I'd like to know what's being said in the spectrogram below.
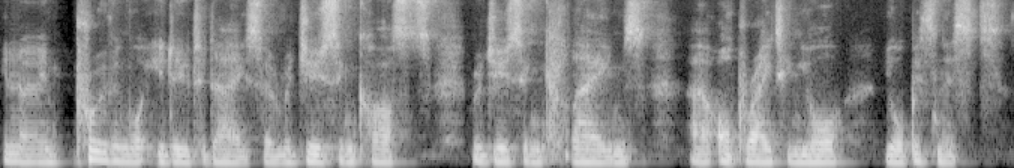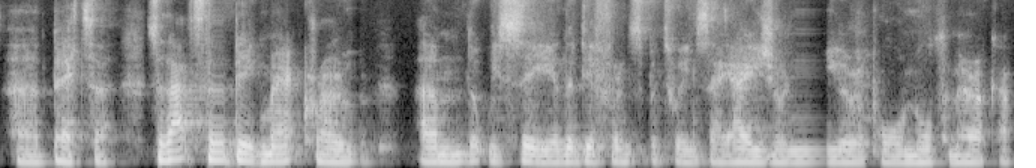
you know improving what you do today. So reducing costs reducing claims uh, operating your your business uh, better. So that's the big macro um, that we see and the difference between say asia and europe or north america.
